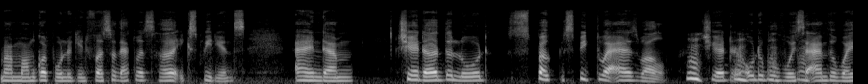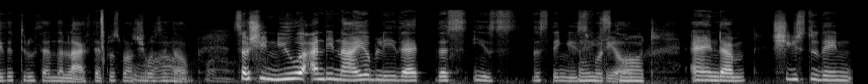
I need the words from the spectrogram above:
My mom got born again first, so that was her experience. And um, she had heard the Lord spoke speak to her as well. She had an audible voice. I am the way, the truth, and the life. That was while she was at home. So she knew undeniably that this is this thing is for real God. and um, she used to then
